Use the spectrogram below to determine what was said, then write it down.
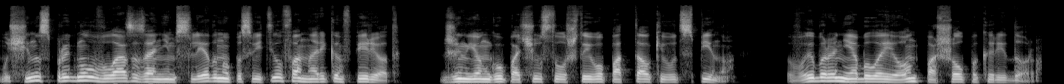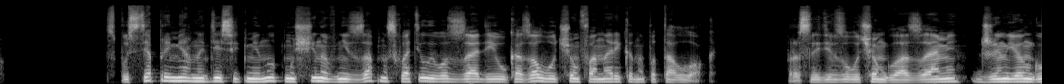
Мужчина спрыгнул в лаз за ним следом и посветил фонариком вперед. Джин Йонгу почувствовал, что его подталкивают в спину. Выбора не было, и он пошел по коридору. Спустя примерно 10 минут мужчина внезапно схватил его сзади и указал лучом фонарика на потолок. Проследив за лучом глазами, Джин Йонгу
